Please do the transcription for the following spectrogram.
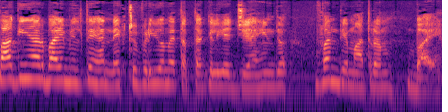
बाकी यार, भाई, मिलते हैं नेक्स्ट वीडियो में। तब तक के लिए जय हिंद, वंदे मातरम बाय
